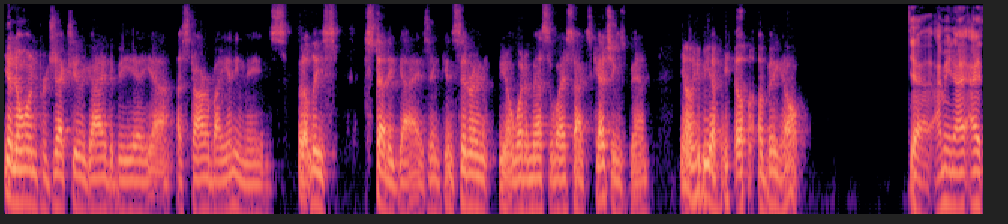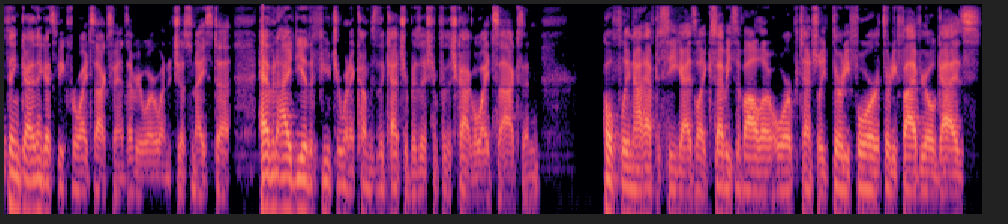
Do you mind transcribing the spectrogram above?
you know, no one projects either guy to be a uh, a star by any means, but at least steady guys. And considering you know what a mess the White Sox catching's been you know, he'd be a, you know, a big help. Yeah, I mean, I, I, think I think I speak for White Sox fans everywhere when it's just nice to have an idea of the future when it comes to the catcher position for the Chicago White Sox, and hopefully not have to see guys like Seby Zavala or potentially 34 or 35 year old guys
